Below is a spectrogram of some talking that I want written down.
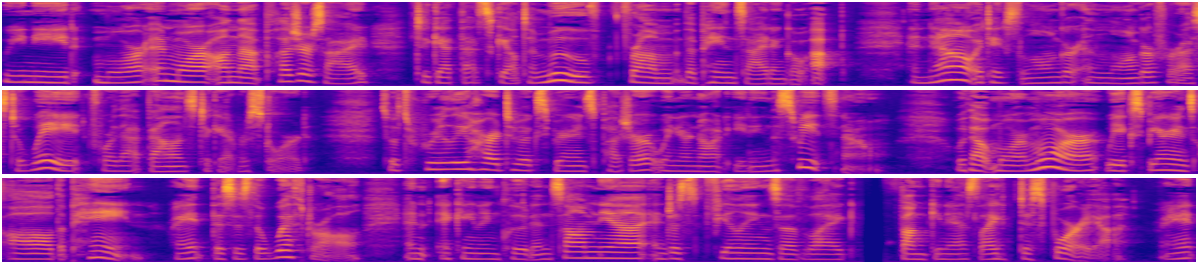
We need more and more on that pleasure side to get that scale to move from the pain side and go up. And now it takes longer and longer for us to wait for that balance to get restored. So it's really hard to experience pleasure when you're not eating the sweets now. Without more and more, we experience all the pain, right? This is the withdrawal, and it can include insomnia and just feelings of like funkiness, like dysphoria, right?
